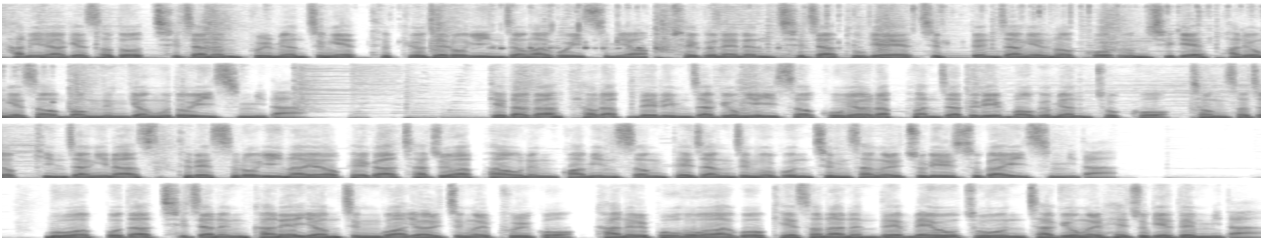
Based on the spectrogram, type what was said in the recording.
한의학에서도 치자는 불면증의 특효제로 인정하고 있으며 최근에는 치자 두 개의 집된장에 넣고 음식에 활용해서 먹는 경우도 있습니다. 게다가 혈압 내림작용이 있어 고혈압 환자들이 먹으면 좋고 정서적 긴장이나 스트레스로 인하여 배가 자주 아파오는 과민성 대장증후군 증상을 줄일 수가 있습니다. 무엇보다 치자는 간의 염증과 열증을 풀고 간을 보호하고 개선하는 데 매우 좋은 작용을 해주게 됩니다.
